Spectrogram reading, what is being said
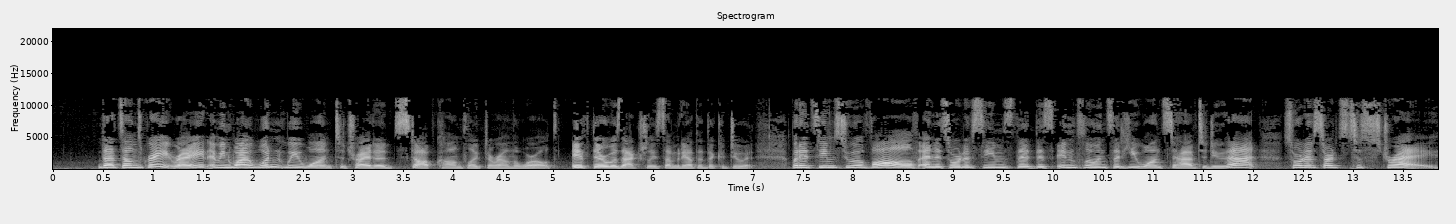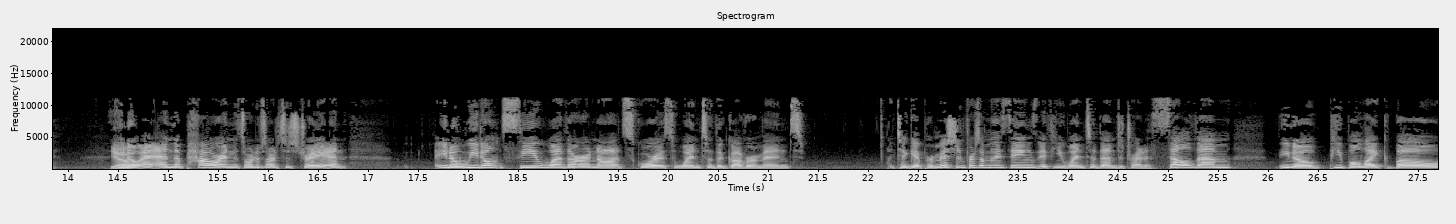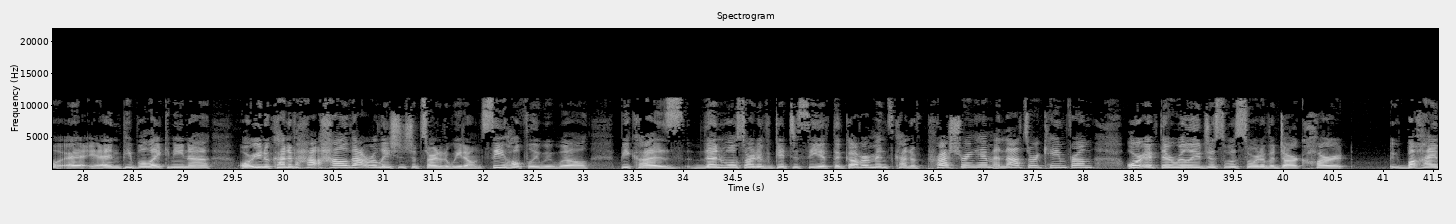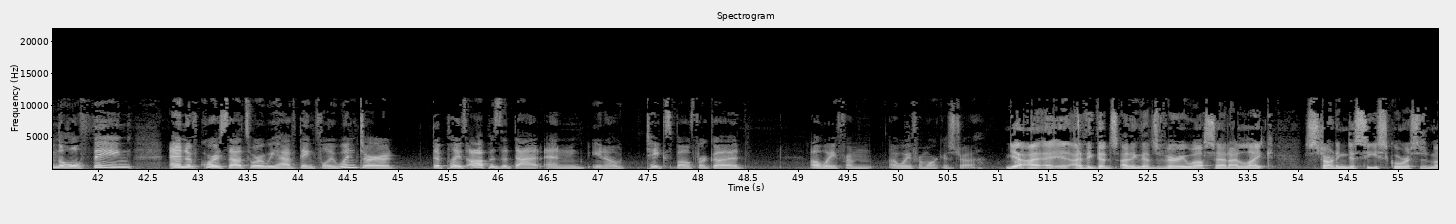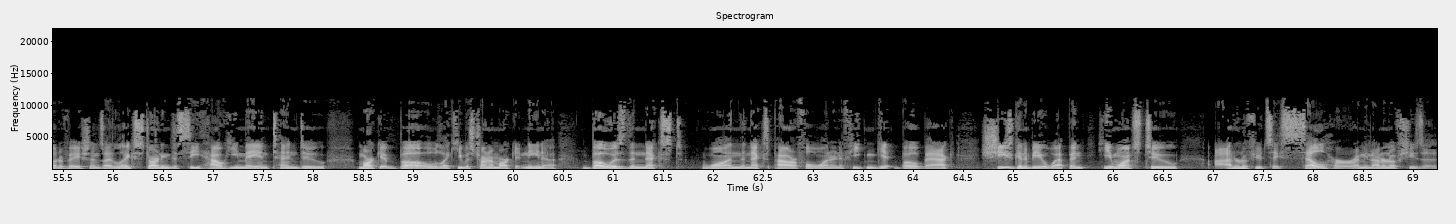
that sounds great, right? I mean, why wouldn't we want to try to stop conflict around the world if there was actually somebody out there that could do it? But it seems to evolve, and it sort of seems that this influence that he wants to have to do that sort of starts to stray, Yeah. you know, and, and the power, and it sort of starts to stray. And, you know, we don't see whether or not Skouras went to the government to get permission for some of these things, if you went to them to try to sell them, you know, people like Bo uh, and people like Nina, or, you know, kind of how, how that relationship started, we don't see. Hopefully we will, because then we'll sort of get to see if the government's kind of pressuring him and that's where it came from, or if there really just was sort of a dark heart behind the whole thing. And of course, that's where we have Thankfully Winter that plays opposite that and, you know, takes Bo for good away from away from orchestra. Yeah, I, I- think that's I think that's very well said. I like starting to see Skouras's motivations. I like starting to see how he may intend to market Bo, like he was trying to market Nina. Bo is the next one, the next powerful one, and if he can get Bo back, she's going to be a weapon. He wants to. I don't know if you'd say sell her. I mean, I don't know if she's a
